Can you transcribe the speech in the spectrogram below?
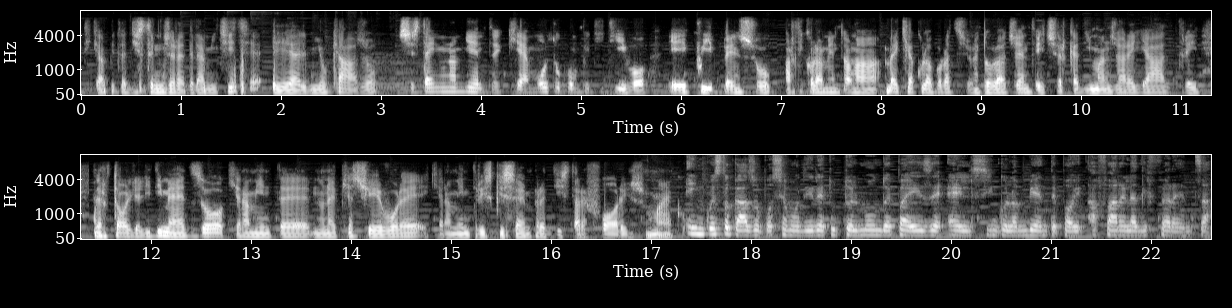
ti capita di stringere delle amicizie e è il mio caso. Se stai in un ambiente che è molto competitivo e qui penso particolarmente a una vecchia collaborazione dove la gente cerca di mangiare gli altri per toglierli di mezzo, chiaramente non è piacevole e chiaramente rischi sempre di stare fuori, insomma, ecco. In questo caso possiamo dire tutto il mondo e paese è il singolo ambiente poi a fare la differenza.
